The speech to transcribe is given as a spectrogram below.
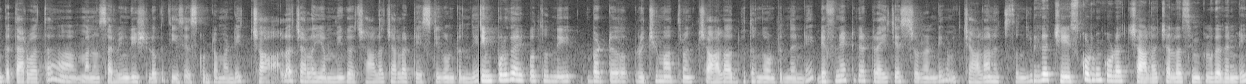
ఇంకా తర్వాత మనం సర్వింగ్ డిష్లోకి తీసేసుకుంటామండి. చాలా చాలా యమ్మీగా చాలా చాలా టేస్టీగా ఉంటుంది. సింపుల్గా అయిపోతుంది బట్ రుచి మాత్రం చాలా అద్భుతంగా ఉంటుందండి. డెఫినెట్గా ట్రై చేసి చూడండి మీకు చాలా నచ్చుతుంది. ఇక చేసుకోవడం కూడా చాలా చాలా సింపుల్ కదండి.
